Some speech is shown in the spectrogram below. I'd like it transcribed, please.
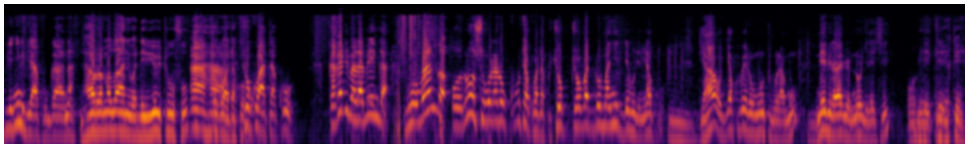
byenyini byakugaana. Naharu ramadani wadde ebibyo bituufu tokwatako kakati balabe nga bwobanga oba osobola n'okubutakwata ku kyo- kyobadde omanyidde buli nnaku nti awo ojja kubeera omuntu mulamu n'ebirala byonna ogireki obireke. Obireke.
